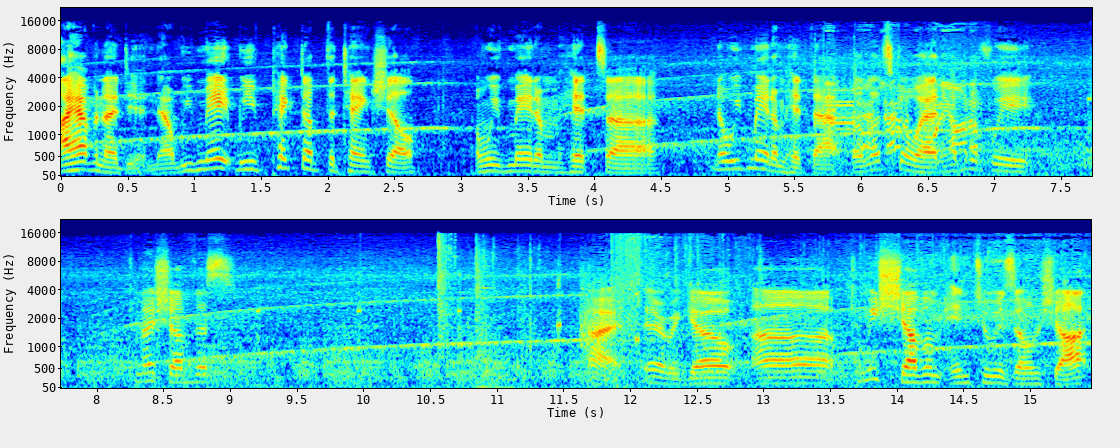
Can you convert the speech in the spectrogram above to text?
I have an idea. Now we've made we've picked up the tank shell, and we've made him hit. Uh, no, we've made him hit that. But let's go ahead. How about if we? Can I shove this? Alright, there we go. Uh, can we shove him into his own shot?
